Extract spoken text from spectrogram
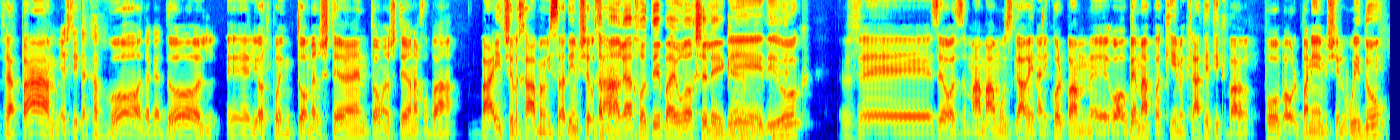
והפעם יש לי את הכבוד הגדול אה, להיות פה עם תומר שטרן, תומר שטרן אנחנו בבית שלך, במשרדים שלך. אתה מארח אותי באירוח שלי, כן. בדיוק. וזהו אז מאמר מוסגר הנה אני כל פעם אה, או הרבה מהפרקים הקלטתי כבר פה באולפנים של ווידו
